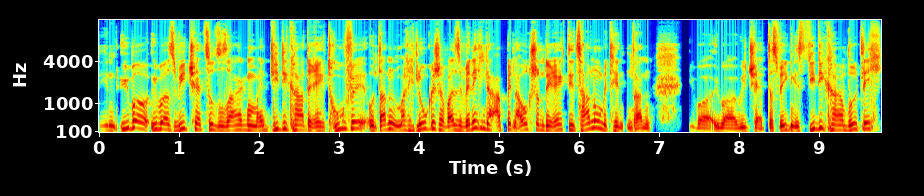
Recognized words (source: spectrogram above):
den über übers WeChat sozusagen mein DDK direkt rufe und dann mache ich logischerweise, wenn ich in der App bin, auch schon direkt die Zahlung mit hinten dran über über WeChat. Deswegen ist DDK wirklich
